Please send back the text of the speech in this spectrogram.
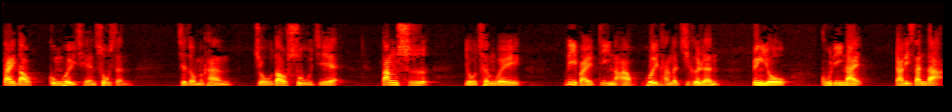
带到公会前受审。接着我们看九到十五节，当时有称为利百地拿会堂的几个人，并有古利奈。亚历山大、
